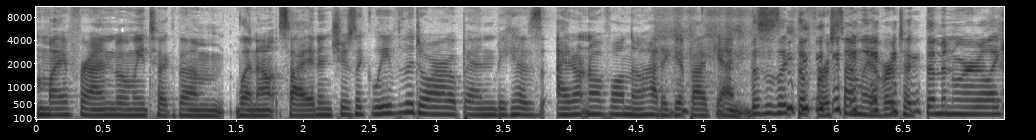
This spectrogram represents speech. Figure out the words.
My friend, when we took them, went outside and she was like, leave the door open because I don't know if I'll know how to get back in. This is like the first time we ever took them. And we were like,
